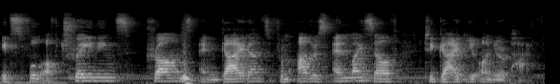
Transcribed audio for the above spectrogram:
It's full of trainings, prompts, and guidance from others and myself to guide you on your path.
